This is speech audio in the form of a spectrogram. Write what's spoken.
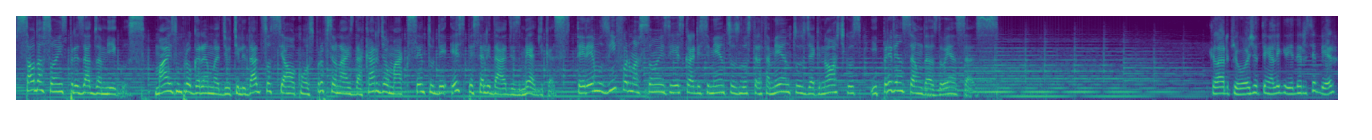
Saudações, prezados amigos. Mais um programa de utilidade social com os profissionais da Cardiomax Centro de Especialidades Médicas. Teremos informações e esclarecimentos nos tratamentos, diagnósticos e prevenção das doenças. Claro que hoje eu tenho a alegria de receber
